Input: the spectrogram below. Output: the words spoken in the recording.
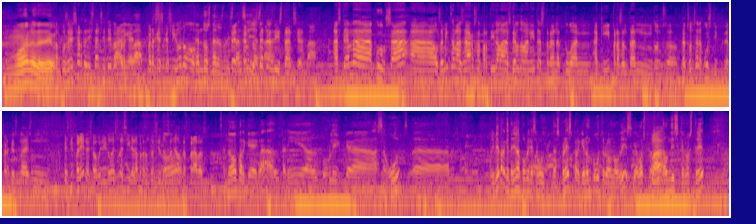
Mare de Déu. em posaré certa distància teva, Va, perquè, vinga, va. perquè és que si no, no... Fem dos metres de Fem, distància fem i ja dos metres està. de distància. Va. Estem a cursar eh, els Amics de les Arts a partir de les 10 de la nit estaran actuant aquí presentant doncs, eh, cançons en acústic, eh, perquè és, una, és, un, és diferent això, vull dir, no és la gira de presentació del No. senyal que esperaves. No, perquè, clar, el tenir el públic eh, assegut... Eh, primer perquè tenim el públic assegut, després perquè no hem pogut treure el nou disc. Llavors, presentar Clar. un disc que no has tret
